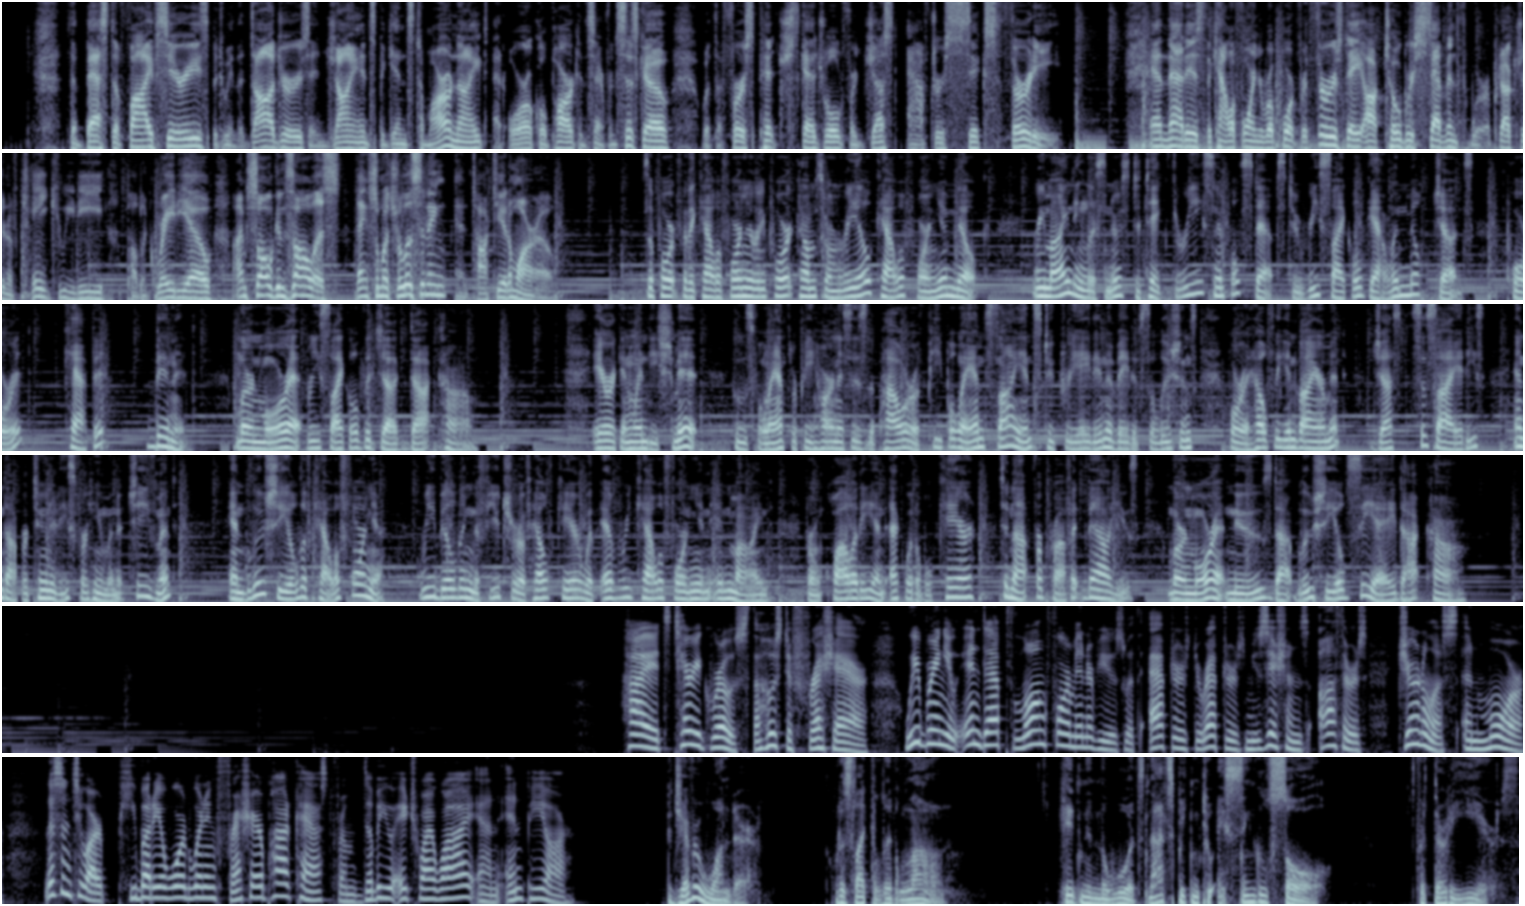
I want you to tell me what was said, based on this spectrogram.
The best of five series between the Dodgers and Giants begins tomorrow night at Oracle Park in San Francisco, with the first pitch scheduled for just after 6:30. And that is the California Report for Thursday, October 7th. We're a production of KQED Public Radio. I'm Saul Gonzalez. Thanks so much for listening and talk to you tomorrow. Support for the California Report comes from Real California Milk, reminding listeners to take three simple steps to recycle gallon milk jugs. Pour it, cap it, bin it. Learn more at recyclethejug.com. Eric and Wendy Schmidt, whose philanthropy harnesses the power of people and science to create innovative solutions for a healthy environment, just societies, and opportunities for human achievement, and Blue Shield of California, rebuilding the future of healthcare with every Californian in mind, from quality and equitable care to not-for-profit values. Learn more at news.blueshieldca.com. Hi, it's Terry Gross, the host of Fresh Air. We bring you in depth, long form interviews with actors, directors, musicians, authors, journalists, and more. Listen to our Peabody Award winning Fresh Air podcast from WHYY and NPR. Did you ever wonder what it's like to live alone, hidden in the woods, not speaking to a single soul for 30 years?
